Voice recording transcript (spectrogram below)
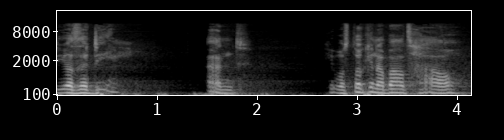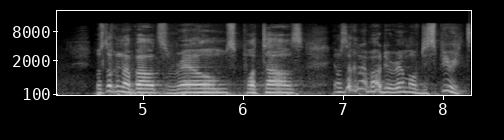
the other day, and he was talking about how, he was talking about realms, portals, he was talking about the realm of the spirit.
